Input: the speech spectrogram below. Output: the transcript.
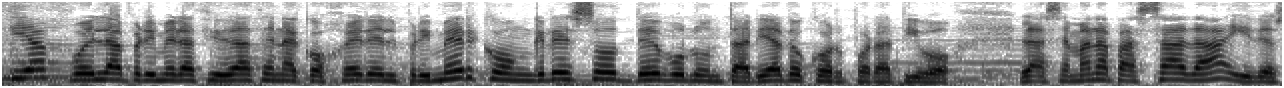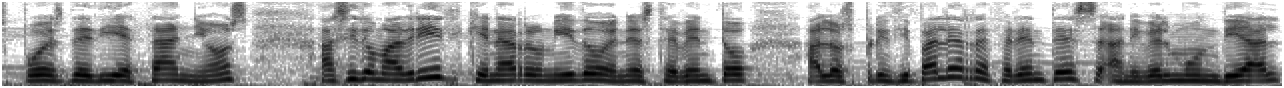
Valencia fue la primera ciudad en acoger el primer Congreso de Voluntariado Corporativo. La semana pasada, y después de 10 años, ha sido Madrid quien ha reunido en este evento a los principales referentes a nivel mundial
